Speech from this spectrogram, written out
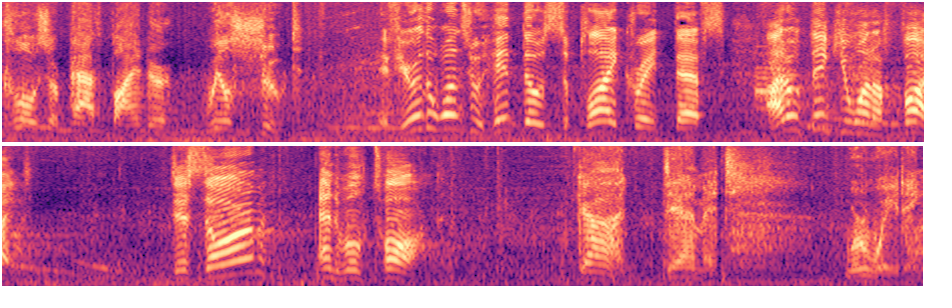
closer, Pathfinder. We'll shoot. If you're the ones who hid those supply crate thefts, I don't think you want to fight. Disarm, and we'll talk. God damn it. We're waiting.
